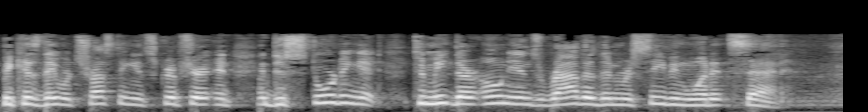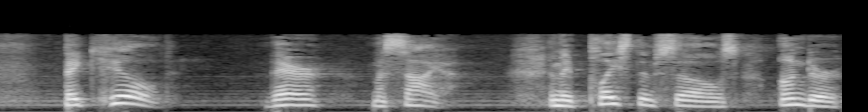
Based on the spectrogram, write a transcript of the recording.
because they were trusting in Scripture and, and distorting it to meet their own ends rather than receiving what it said. They killed their Messiah and they placed themselves under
